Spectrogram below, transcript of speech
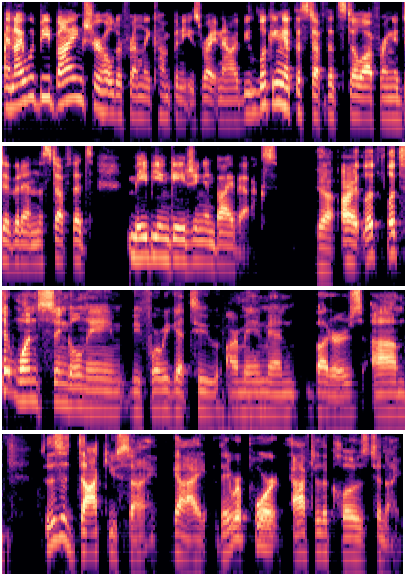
And I would be buying shareholder friendly companies right now. I'd be looking at the stuff that's still offering a dividend, the stuff that's maybe engaging in buybacks. Yeah. All right. Let's let's hit one single name before we get to our main man Butters. Um, so this is DocuSign, guy. They report after the close tonight.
